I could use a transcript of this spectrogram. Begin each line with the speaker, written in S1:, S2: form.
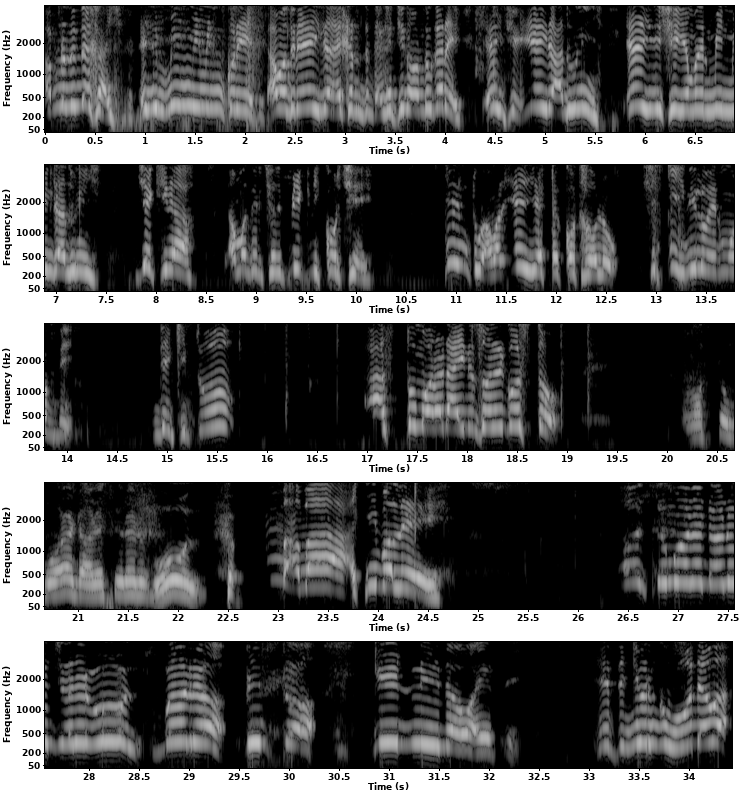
S1: আপনাদের দেখাই এই যে মিন মিন মিন করে আমাদের এই এখানে তো দেখাচ্ছি না অন্ধকারে এই যে এই রাধুনি এই যে সেই আমাদের মিন মিন রাধুনি যে কিনা আমাদের সাথে পিকনিক করছে। কিন্তু আমার এই একটা কথা হলো সে কি দিল এর মধ্যে? দেখি তো আস্ত মরা ডাইনোসরের গোস্ত।
S2: অস্ত মরা ডাইনোসরের গোল
S1: বাবা কি বলে?
S2: অস্ত মরা ডাইনোসরের উল বড় পিত্ত কিডনি দেওয়া এতে।
S1: এতে কি ওর গুয়ো দেওয়া?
